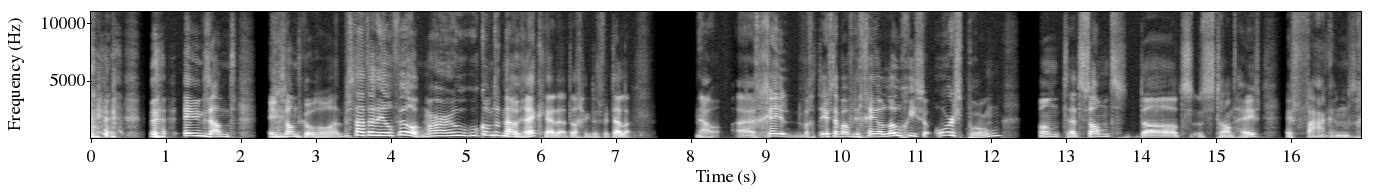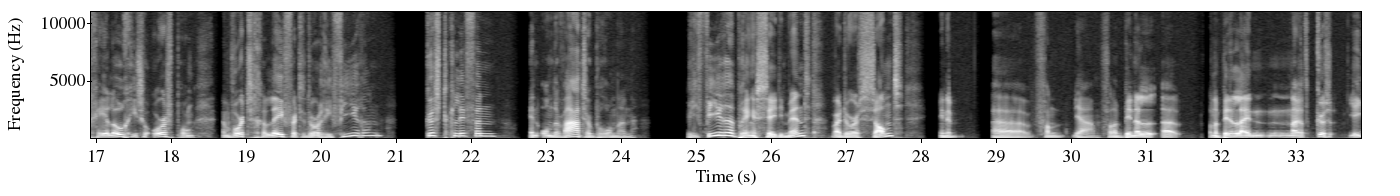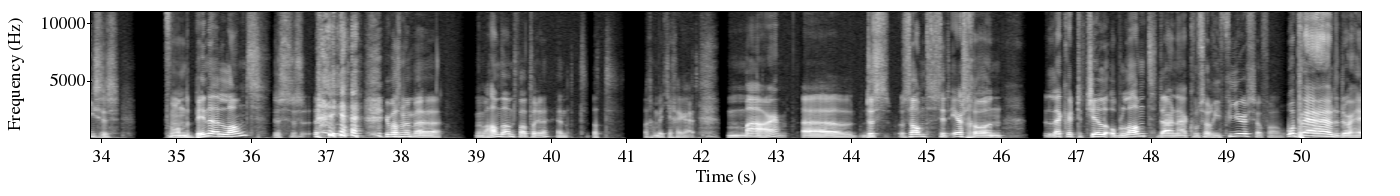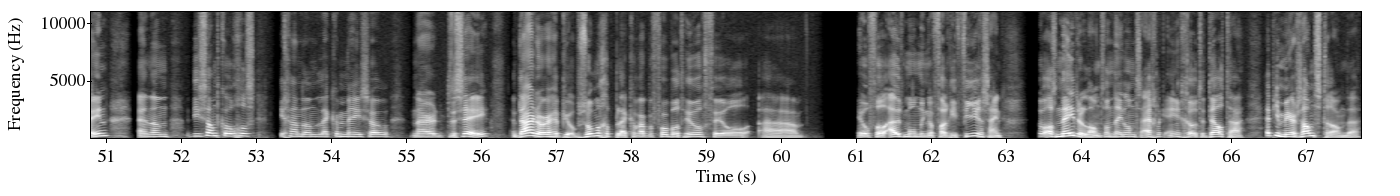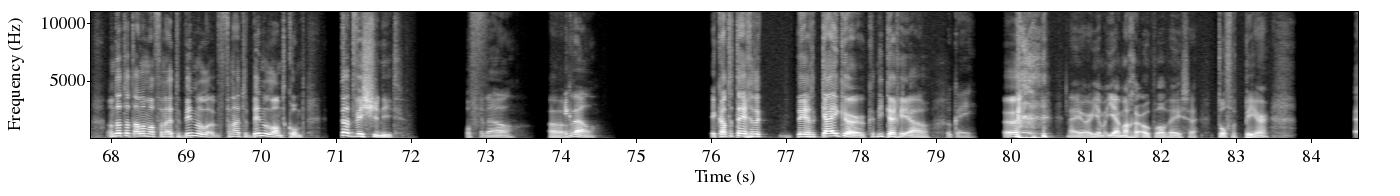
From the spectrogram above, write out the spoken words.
Eén zand. Eén zandkorrel. Het bestaat uit heel veel. Maar hoe, hoe komt het nou, gek? Ja, dat ga ik dus vertellen. Nou, eh, we gaan het eerst hebben over de geologische oorsprong. Want het zand dat een strand heeft, heeft vaak een geologische oorsprong en wordt geleverd door rivieren, kustkliffen en onderwaterbronnen. Rivieren brengen sediment, waardoor zand in het, eh, van, ja, van, het binnen, eh, van het binnenlijn naar het kust... Jezus. Van het binnenland. Dus, dus ik was met mijn, handen aan het wapperen. En dat, dat zag een beetje gek uit. Maar, eh, dus zand zit eerst gewoon lekker te chillen op land. Daarna komt zo'n rivier, zo van er doorheen. En dan die zandkogels, die gaan dan lekker mee zo naar de zee. En daardoor heb je op sommige plekken, waar bijvoorbeeld heel veel, uh, heel veel uitmondingen van rivieren zijn, zoals Nederland, want Nederland is eigenlijk één grote delta, heb je meer zandstranden, omdat dat allemaal vanuit, de binnen, vanuit het binnenland komt. Dat wist je niet. Of... Jawel. Oh. Ik wel. Ik had het tegen de, tegen de kijker, ik had het niet tegen jou. Oké. Uh, nee hoor, jij, jij mag er ook wel wezen. Toffe peer.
